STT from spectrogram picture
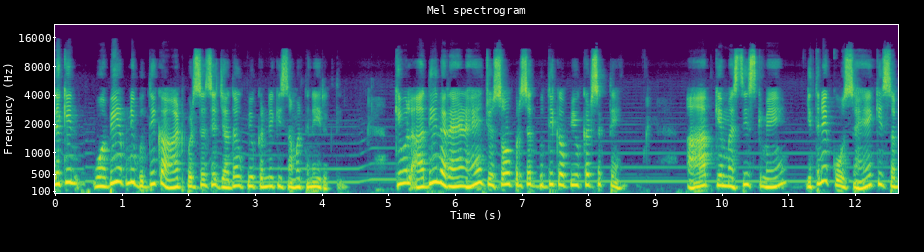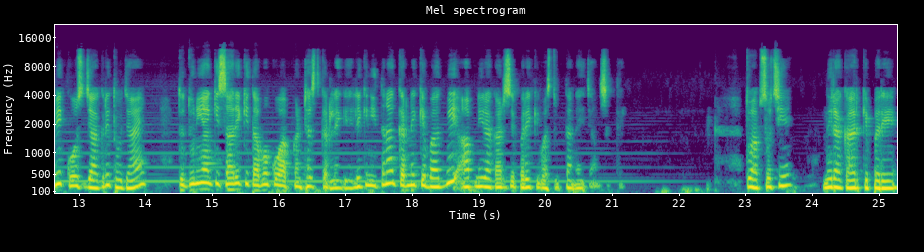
लेकिन वह भी अपनी बुद्धि का आठ प्रतिशत से ज़्यादा उपयोग करने की सामर्थ्य नहीं रखती। केवल आदि नारायण है जो सौ प्रतिशत बुद्धि का उपयोग कर सकते हैं। आपके मस्तिष्क में इतने कोष हैं कि सभी कोष जागृत हो जाएँ तो दुनिया की सारी किताबों को आप कंठस्थ कर लेंगे, लेकिन इतना करने के बाद भी आप निराकार से परे की वास्तविकता नहीं जान सकते। तो आप सोचिए, निराकार के परे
